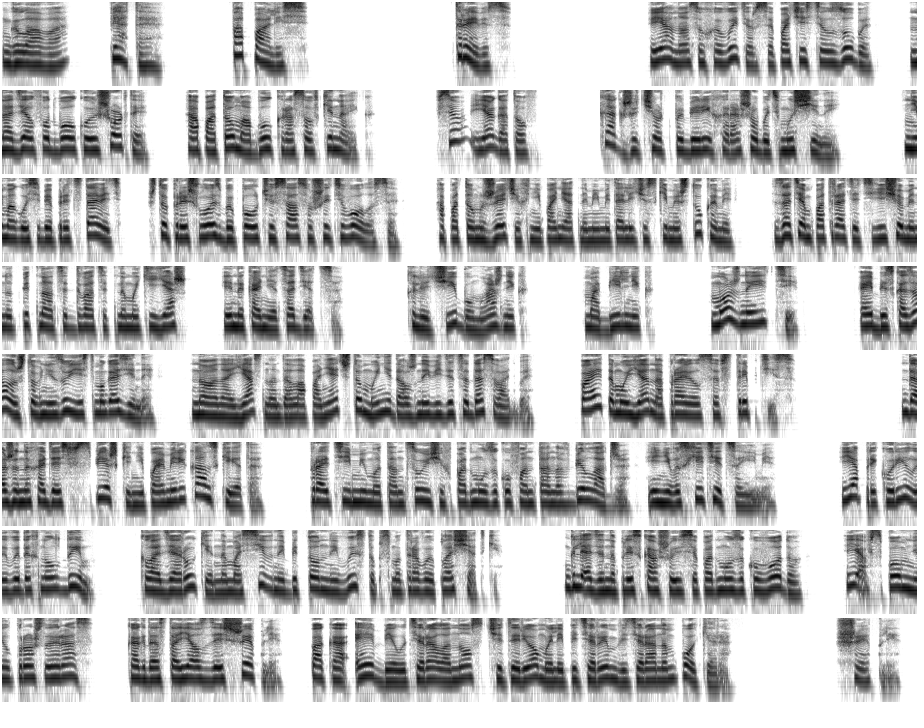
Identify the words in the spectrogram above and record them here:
Глава пятая. Попались. Трэвис. Я насухо вытерся, почистил зубы, надел футболку и шорты, а потом обул кроссовки Nike. Все, я готов. Как же, черт побери, хорошо быть мужчиной. Не могу себе представить, что пришлось бы полчаса сушить волосы, а потом сжечь их непонятными металлическими штуками, затем потратить еще минут 15-20 на макияж и, наконец, одеться. Ключи, бумажник, мобильник. Можно идти. Эбби сказала, что внизу есть магазины, но она ясно дала понять, что мы не должны видеться до свадьбы. Поэтому я направился в стриптиз. Даже находясь в спешке, не по-американски это — пройти мимо танцующих под музыку фонтанов Беладжа и не восхититься ими. Я прикурил и выдохнул дым, кладя руки на массивный бетонный выступ смотровой площадки. Глядя на плескавшуюся под музыку воду, я вспомнил прошлый раз, когда стоял здесь Шепли, пока Эбби утирала нос четырем или пятерым ветеранам покера. Шепли.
